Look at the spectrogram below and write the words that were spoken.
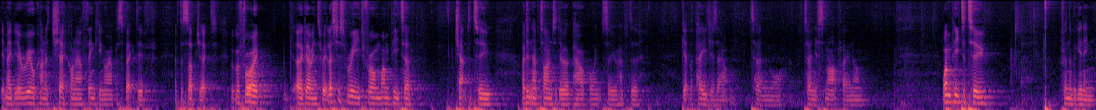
it may be a real kind of check on our thinking or our perspective of the subject. But before I uh, go into it, let's just read from 1 Peter chapter 2. I didn't have time to do a PowerPoint, so you'll have to get the pages out, turn them or turn your smartphone on. 1 Peter 2 from the beginning.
